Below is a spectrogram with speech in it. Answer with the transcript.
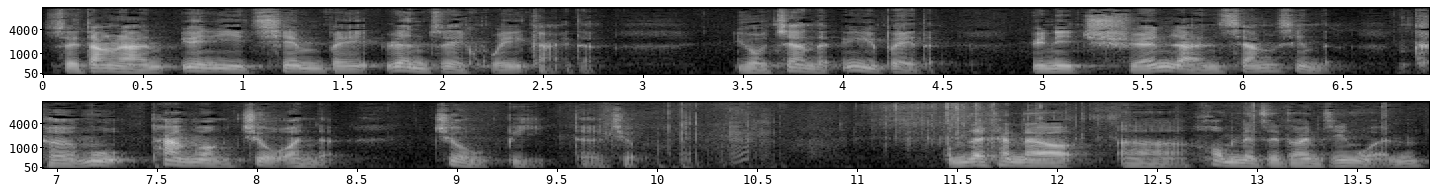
所以，当然愿意谦卑认罪悔改的，有这样的预备的，与你全然相信的，渴慕盼望救恩的，就必得救。我们再看到呃后面的这段经文，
